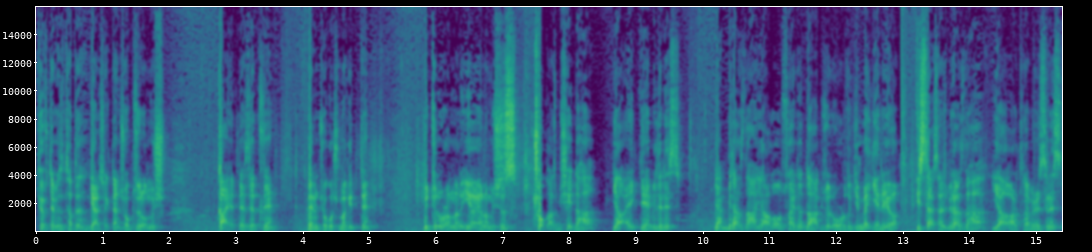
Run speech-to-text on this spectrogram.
Köftemizin tadı gerçekten çok güzel olmuş. Gayet lezzetli. Benim çok hoşuma gitti. Bütün oranları iyi ayarlamışız. Çok az bir şey daha yağ ekleyebiliriz. Yani biraz daha yağlı olsaydı daha güzel olurdu gibime geliyor. İsterseniz biraz daha yağ artırabilirsiniz.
